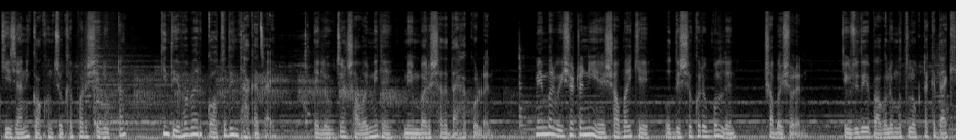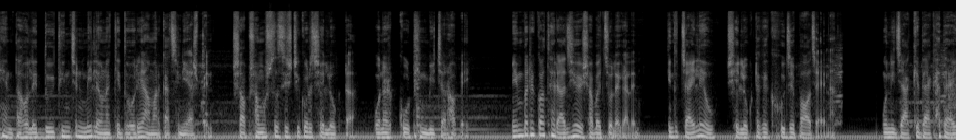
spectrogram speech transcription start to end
কি জানি কখন চোখে পড়ে সেই লোকটা? কিন্তু এভাবে আর কতদিন থাকা যায়? এই লোকজন সবাই মিলে মেম্বারের সাথে দেখা করলেন। মেম্বার বিষয়টা নিয়ে সবাইকে উদ্দেশ্য করে বললেন, সবাই শোনেন। কেউ যদি এই পাগলের মতো লোকটাকে দেখেন, তাহলে দুই তিনজন মিলে ওনাকে ধরে আমার কাছে নিয়ে আসবেন। সব সমস্যা সৃষ্টি করেছে লোকটা। ওনার কঠিন বিচার হবে। মেম্বারের কথায় রাজি হয়ে সবাই চলে গেলেন। কিন্তু চাইলেও সেই লোকটাকে খুঁজে পাওয়া যায় না। উনি যাকে দেখা দেয়,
